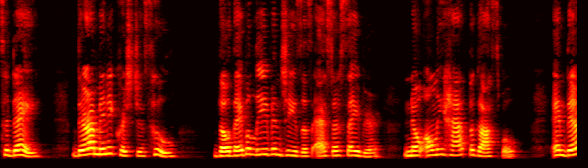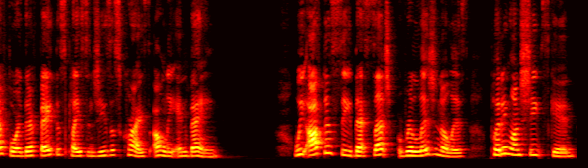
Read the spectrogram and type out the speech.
Today, there are many Christians who, though they believe in Jesus as their Savior, know only half the gospel, and therefore their faith is placed in Jesus Christ only in vain. We often see that such religionalists putting on sheepskin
